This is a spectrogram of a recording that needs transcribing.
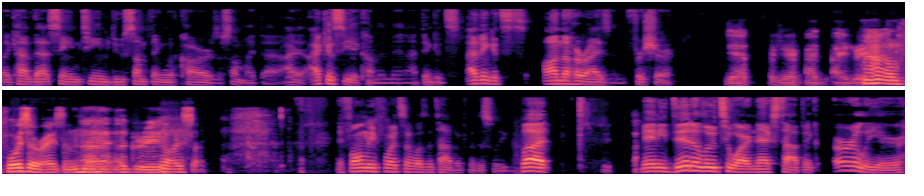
Like have that same team do something with cars or something like that. I I can see it coming, man. I think it's I think it's on the horizon for sure. Yeah, for sure. I, I agree. Uh, Forza Horizon. I agree. No, it's not. If only Forza was the topic for this week. But Manny did allude to our next topic earlier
